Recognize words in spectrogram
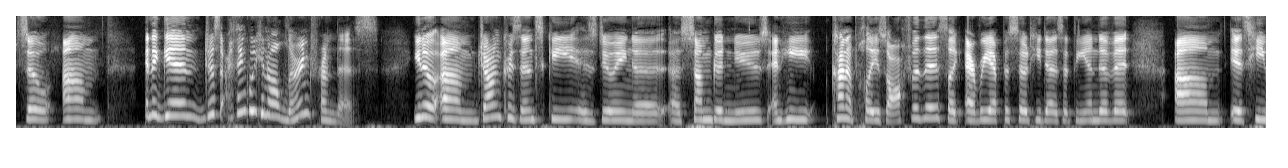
So, um, and again, just I think we can all learn from this. You know, um, John Krasinski is doing a, a some good news, and he kind of plays off of this. Like every episode he does at the end of it, um, is he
